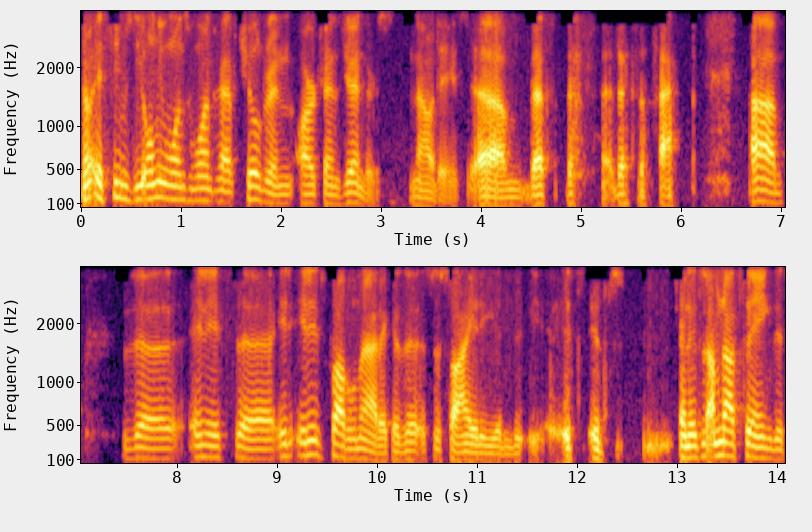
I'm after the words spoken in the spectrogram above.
No, it seems the only ones who want to have children are transgenders nowadays. Um, that's that's a fact. Um, the and it's uh, it, it is problematic as a society, and it's it's and it's. I'm not saying this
